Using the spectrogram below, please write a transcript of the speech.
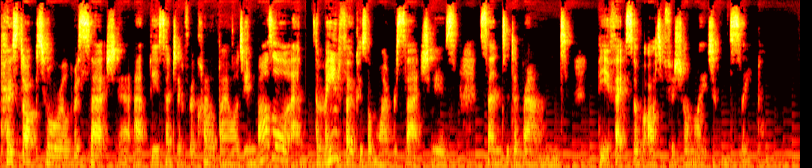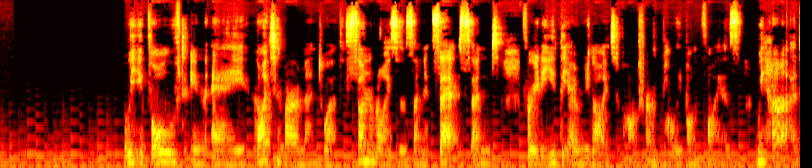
postdoctoral researcher at the Centre for Chronobiology in Basel, and the main focus of my research is centered around the effects of artificial light on sleep. We evolved in a light environment where the sun rises and it sets, and really the only light apart from poly bonfires we had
